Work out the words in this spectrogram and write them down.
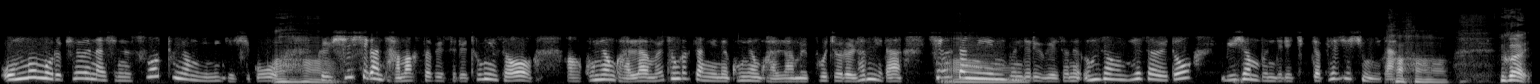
온몸으로 표현하시는 수호통 형님이 계시고 아. 그리고 실시간 자막 서비스를 통해서 어, 공연 관람을 청각장애인의 공연 관람을 보조를 합니다. 시각장애인 아. 분들을 위해서는 음성 해설도 뮤 뮤지션 분들이 직접 해주십니다. 하하. 그러니까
